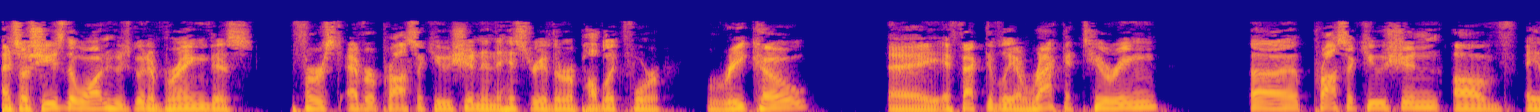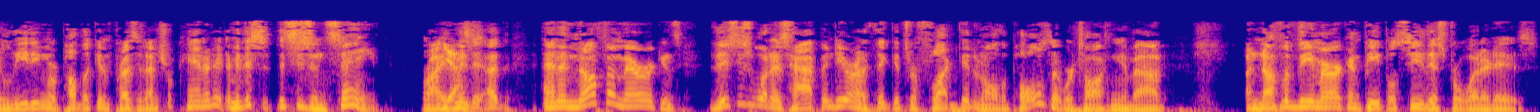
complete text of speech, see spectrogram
And so she's the one who's going to bring this first ever prosecution in the history of the Republic for RICO, a, effectively a racketeering, uh, prosecution of a leading Republican presidential candidate. I mean, this is, this is insane, right? Yes. I mean, uh, and enough Americans, this is what has happened here, and I think it's reflected in all the polls that we're talking about. Enough of the American people see this for what it is.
